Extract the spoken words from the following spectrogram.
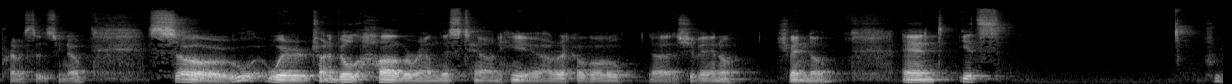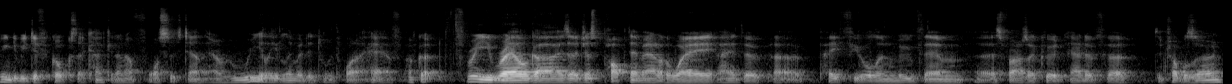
premises, you know. So we're trying to build a hub around this town here, Orekhovo uh, and it's proving to be difficult because I can't get enough forces down there. I'm really limited with what I have. I've got three rail guys. I just popped them out of the way. I had to uh, pay fuel and move them uh, as far as I could out of uh, the trouble zone.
